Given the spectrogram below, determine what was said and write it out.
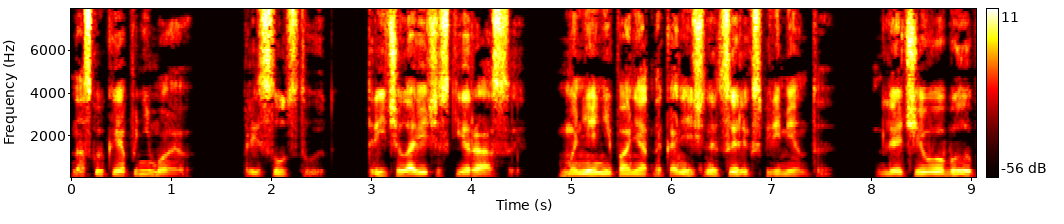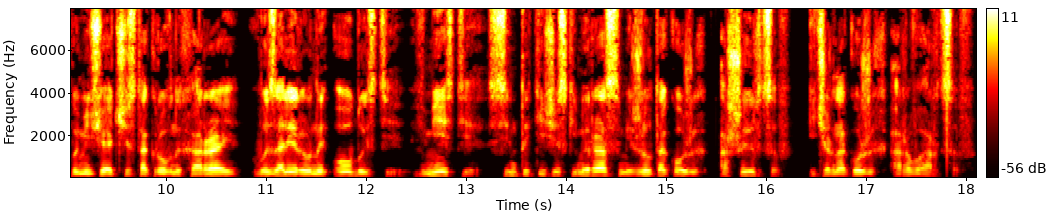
насколько я понимаю, присутствуют три человеческие расы. Мне непонятна конечная цель эксперимента. Для чего было помещать чистокровных арай в изолированной области вместе с синтетическими расами желтокожих аширцев и чернокожих арварцев?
